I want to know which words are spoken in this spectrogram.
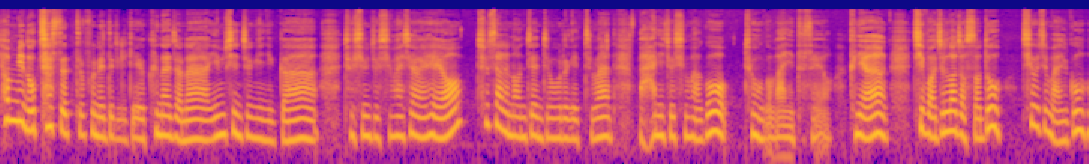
현미 녹차 세트 보내드릴게요. 그나저나 임신 중이니까 조심조심 하셔야 해요. 출산은 언제인지 모르겠지만 많이 조심하고 좋은 거 많이 드세요. 그냥 집 어질러졌어도 치우지 말고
